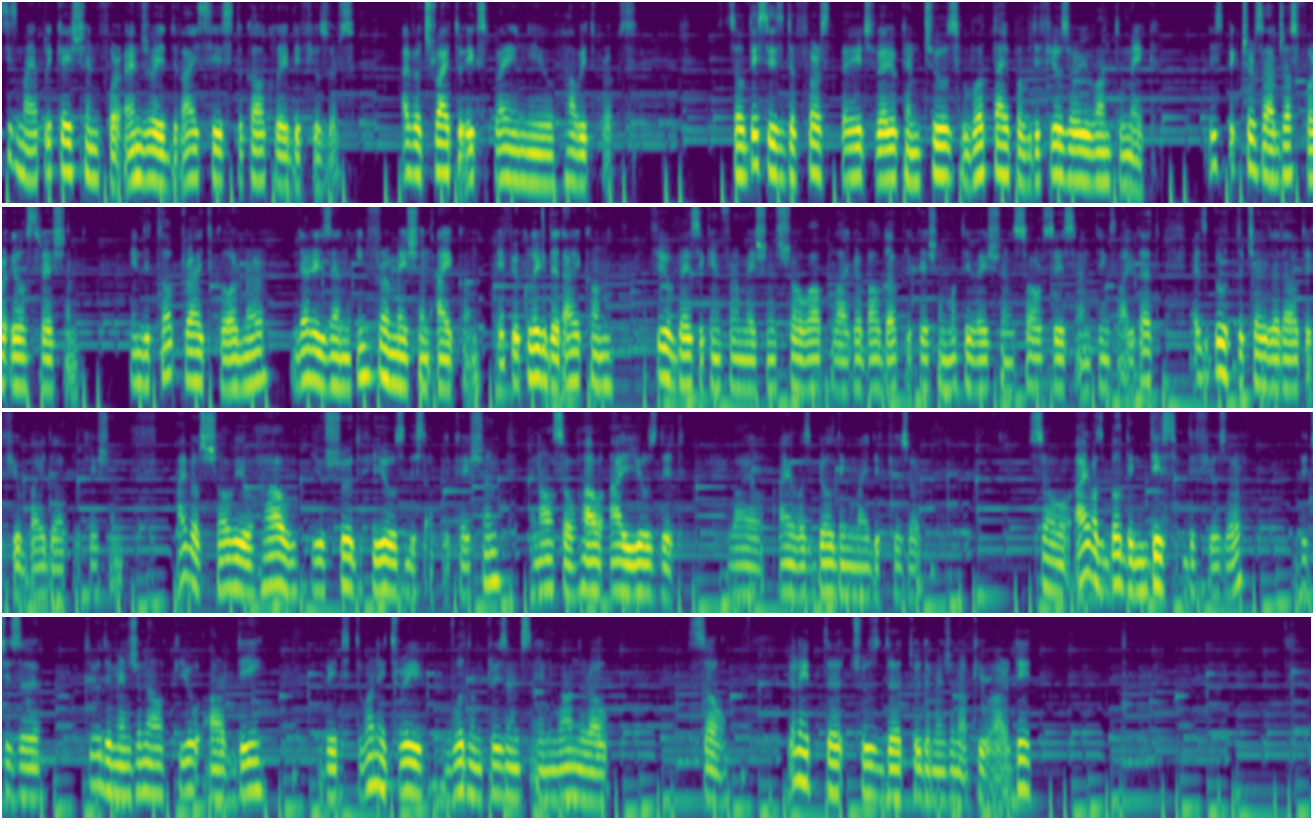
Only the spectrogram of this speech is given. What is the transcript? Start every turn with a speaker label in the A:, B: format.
A: This is my application for Android devices to calculate diffusers. I will try to explain you how it works. So this is the first page where you can choose what type of diffuser you want to make. These pictures are just for illustration. In the top right corner there is an information icon. If you click that icon, few basic information show up like about the application motivation, sources and things like that. It's good to check that out if you buy the application. I will show you how you should use this application and also how I used it while I was building my diffuser. So I was building this diffuser which is a two-dimensional QRD with 23 wooden prisms in one row. So you need to choose the two-dimensional QRD.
